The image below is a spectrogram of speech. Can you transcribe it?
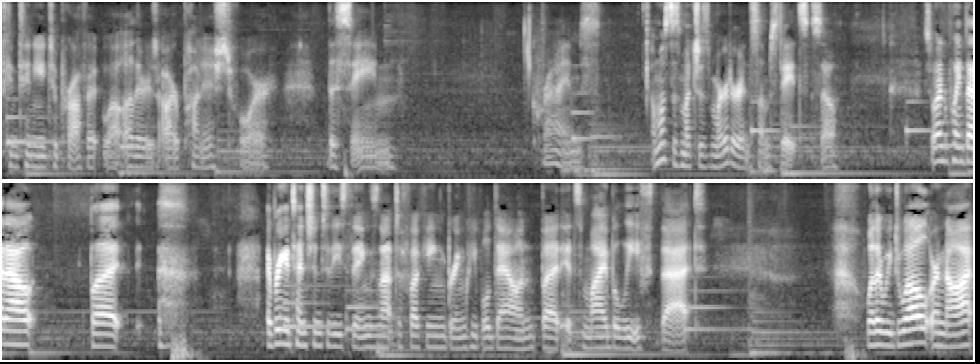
continue to profit while others are punished for the same crimes, almost as much as murder in some states. So, just wanted to point that out, but I bring attention to these things not to fucking bring people down, but it's my belief that whether we dwell or not,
